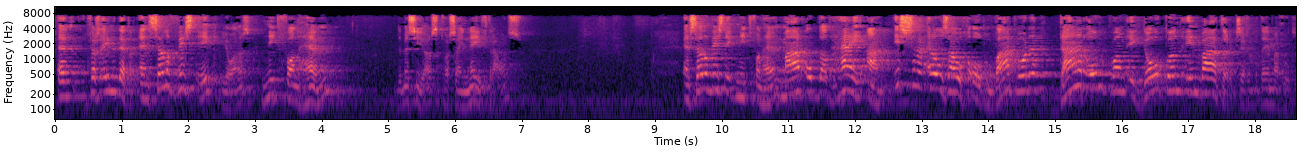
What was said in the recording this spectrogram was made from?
En vers 31. En zelf wist ik, Johannes, niet van hem, de Messias, het was zijn neef trouwens. En zelf wist ik niet van hem, maar opdat hij aan Israël zou geopenbaard worden, daarom kwam ik dopen in water. Ik zeg het meteen maar goed.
